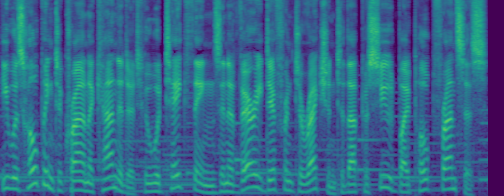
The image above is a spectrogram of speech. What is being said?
He was hoping to crown a candidate who would take things in a very different direction to that pursued by Pope Francis.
